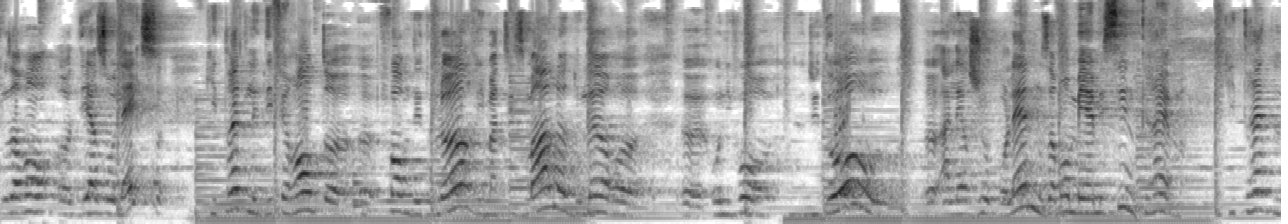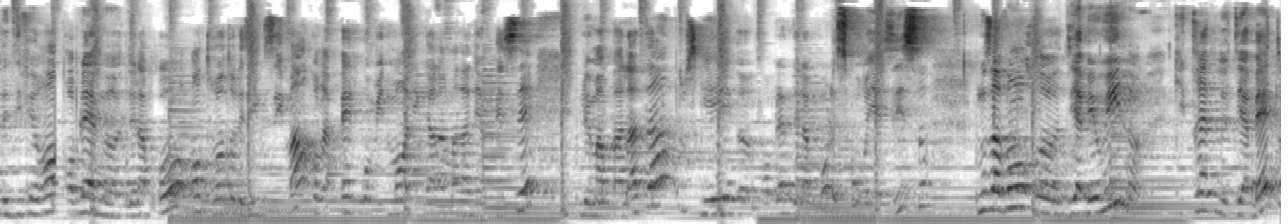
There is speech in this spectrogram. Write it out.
Nous avons euh, Diazolex qui traite les différentes euh, euh, formes de douleurs rhumatismales, douleurs au niveau du dos, allergie au pollen. Nous avons Méamicine crème qui traite les différents problèmes de la peau, entre autres les eczémas qu'on appelle communément en la maladie MPC, le mapalata, tout ce qui est problème de la peau, le scoriasis. Nous avons DIABEWIN qui traite le diabète.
